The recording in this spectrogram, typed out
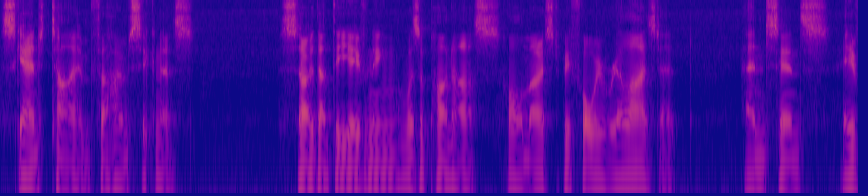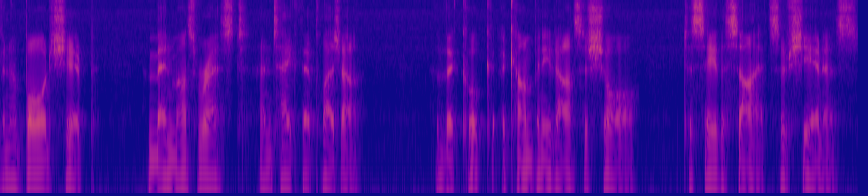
scant time for homesickness. so that the evening was upon us almost before we realized it, and since, even aboard ship, men must rest and take their pleasure, the cook accompanied us ashore to see the sights of Sheerness.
